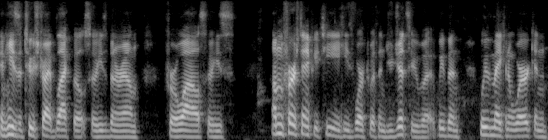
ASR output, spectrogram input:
And he's a two stripe black belt, so he's been around for a while. So he's I'm the first amputee he's worked with in jujitsu, but we've been we've been making it work. And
